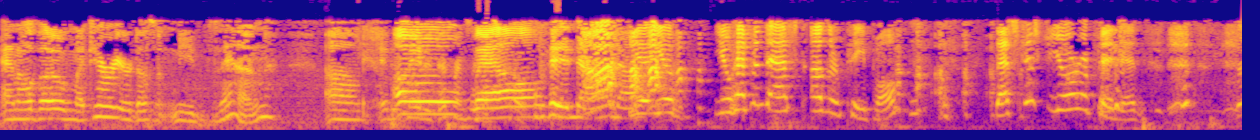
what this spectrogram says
And although my terrier doesn't need Zen, um, it has made a Oh difference. in his well, coat. you, you you haven't asked other people. That's just your opinion. We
